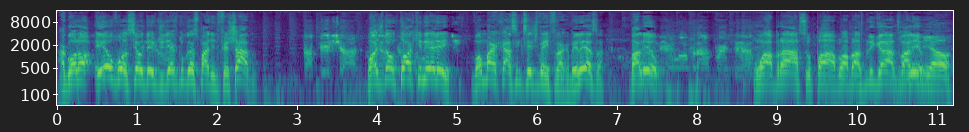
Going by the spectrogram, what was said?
Agora, ó, eu, você, o David Jackson no Gasparini. Fechado? Tá fechado. Pode dar um toque nele aí. Vamos marcar assim que você estiver em Franca, beleza? Valeu. Um abraço, Marcelo. Um abraço, Pablo. Um abraço. Obrigado, valeu. Genial.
